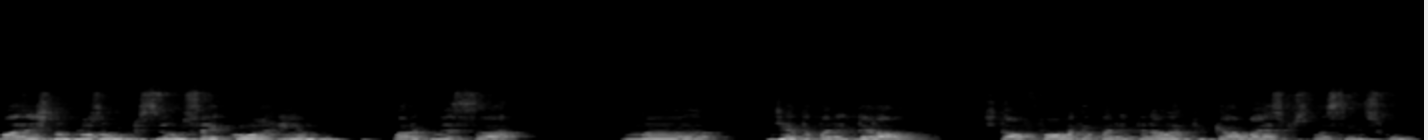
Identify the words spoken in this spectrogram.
mas a gente não, nós não precisamos sair correndo para começar uma dieta parenteral, de tal forma que a parenteral vai ficar mais para os pacientes com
